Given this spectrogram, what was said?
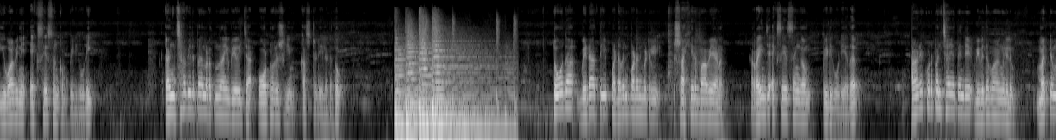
യുവാവിനെ എക്സൈസ് സംഘം പിടികൂടി. കഞ്ചാവ് വിൽപ്പന നടത്തുന്നതിനായി ഉപയോഗിച്ച ഓട്ടോറിക്ഷയും കസ്റ്റഡിയിലെടുത്തു. തോത ബിഡാത്തി പടവൻ പടൻ വീട്ടിൽ ഷഹീർ ബാവയാണ് റേഞ്ച് എക്സൈസ് സംഘം പിടികൂടിയത്. താഴേക്കോട് പഞ്ചായത്തിന്റെ വിവിധ ഭാഗങ്ങളിലും മറ്റും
